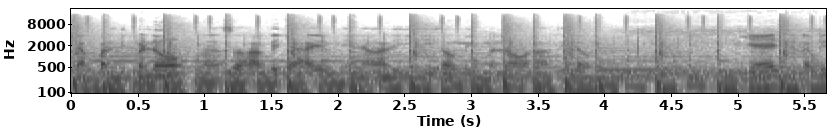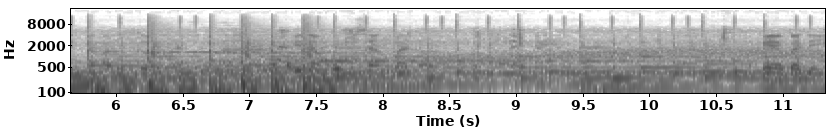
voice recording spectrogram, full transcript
nakpanlig manok. Ah, so happy ka ayaw may nakaliihaw may manok natin lang. Guys, lapit na maluto. Ito na, lapit ang bubsang manok. Kaya ba day?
